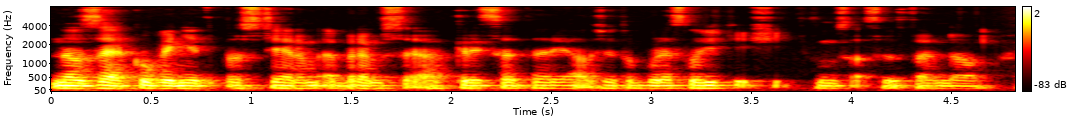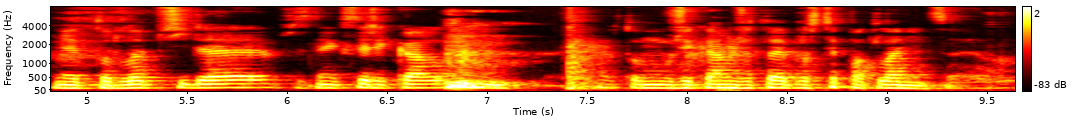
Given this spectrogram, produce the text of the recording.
nelze jako vinit prostě jenom Abramse a Krise tedy, ale že to bude složitější. K tomu se asi dostaneme dál. Mně tohle přijde, přesně jak jsi říkal, tomu říkám, že to je prostě patlanice. Jo.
